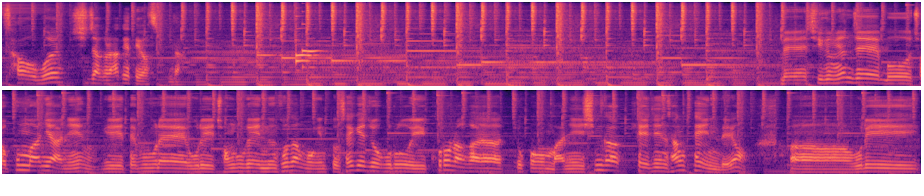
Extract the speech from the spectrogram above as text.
사업을 시작을 하게 되었습니다. 네, 지금 현재 뭐 저뿐만이 아닌 이 대부분의 우리 전국에 있는 소상공인 또 세계적으로 이 코로나가 조금 많이 심각해진 상태인데요. 어, 우리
